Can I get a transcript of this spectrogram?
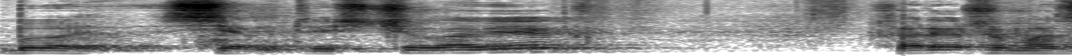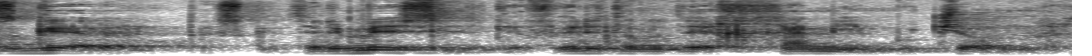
было 7 тысяч человек. Хареша Мазгер, так сказать, ремесленников, или там хамим, ученых,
